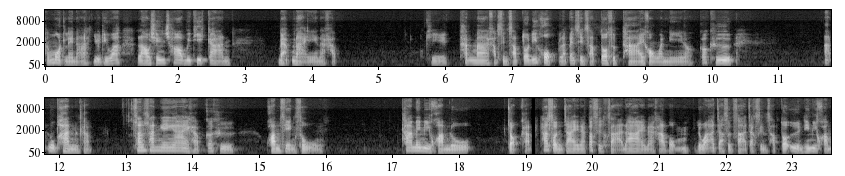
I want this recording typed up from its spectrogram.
ทั้งหมดเลยนะ อยู่ที่ว่าเราชื่นชอบวิธีการแบบไหนนะครับโอเคถัดมาครับสินทรัพย์ตัวที่ 6 และเป็นสินทรัพย์ตัวสุดท้ายของวันนี้เนาะก็คืออนุพันธ์ครับ สั้นๆ ง่าย ๆ ครับ ก็คือ ความเสี่ยงสูง ถ้าไม่มีความรู้จบครับ ถ้าสนใจนะก็ศึกษาได้นะครับผม หรือว่าอาจจะศึกษาจากสินทรัพย์ตัวอื่นที่มีความ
